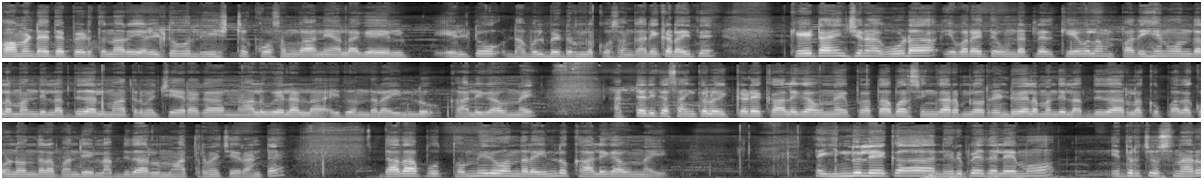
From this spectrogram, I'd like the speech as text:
కామెంట్ అయితే పెడుతున్నారు. ఎల్ టూ లీస్ట్ కోసం కానీ అలాగే ఎల్ ఎల్ టూ డబుల్ బెడ్రూమ్ల కోసం కానీ ఇక్కడైతే కేటాయించినా కూడా ఎవరైతే ఉండట్లేదు కేవలం పదిహేను వందల మంది లబ్ధిదారులు మాత్రమే చేరగా నాలుగు వేల ఐదు వందల ఇండ్లు ఖాళీగా ఉన్నాయి. అత్యధిక సంఖ్యలో ఇక్కడే ఖాళీగా ఉన్నాయి. ప్రతాపర్ సింగారంలో రెండు వేల మంది లబ్ధిదారులకు పదకొండు వందల మంది లబ్ధిదారులు మాత్రమే చేరు అంటే దాదాపు తొమ్మిది వందల ఇండ్లు ఖాళీగా ఉన్నాయి. అంటే ఇండ్లు లేక నిరుపేదలేమో ఎదురు చూస్తున్నారు.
